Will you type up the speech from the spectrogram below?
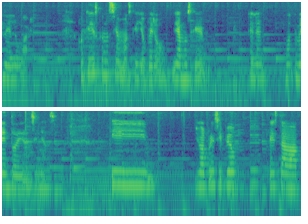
en el lugar. Aunque ellos conocían más que yo, pero digamos que en el momento de enseñanza. Y yo al principio estaba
